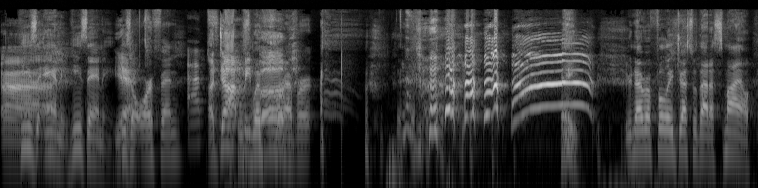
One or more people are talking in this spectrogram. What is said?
Uh. He's Annie. He's Annie. He's an orphan. Absolutely. Adopt He's me, lived bub. forever. hey, you're never fully dressed without a smile.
